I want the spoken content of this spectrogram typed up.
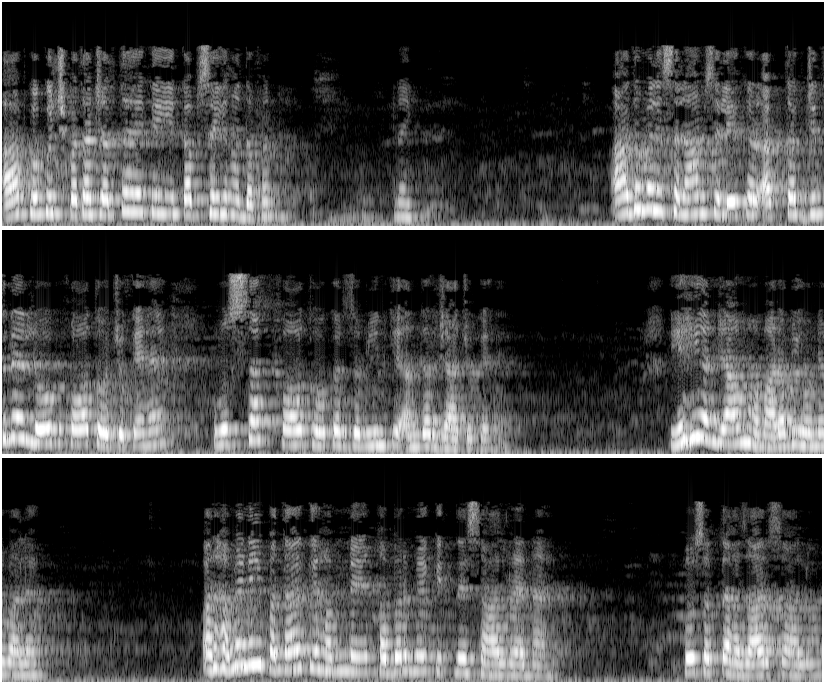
आपको कुछ पता चलता है कि ये कब से यहाँ दफन? नहीं। आदम सलाम से लेकर अब तक जितने लोग फौत हो चुके हैं, वो सब फौत होकर ज़मीन के अंदर जा चुके हैं। यही अंजाम हमारा भी होने वाला है। और हमें नहीं पता कि हमने कब्र में कितने साल रहना है। हो सकता है हज़ार साल हो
